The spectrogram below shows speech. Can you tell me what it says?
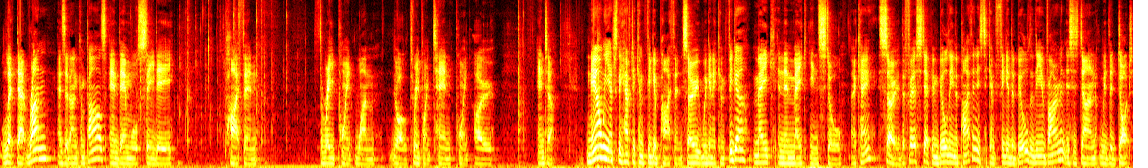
Let that run as it uncompiles, and then we'll cd Python 3.1, well, 3.10.0, enter. Now we actually have to configure Python. So we're going to configure, make, and then make install. Okay, so the first step in building the Python is to configure the build of the environment. This is done with the dot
